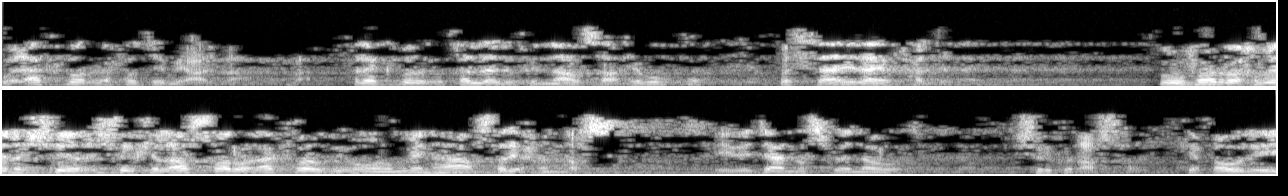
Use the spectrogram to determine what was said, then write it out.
والأكبر يحبط جميع المال فالأكبر يخلد في النار صاحبه والثاني لا يخلد. ويفرق بين الشرك الأصغر والأكبر بأمور منها صريح النص. إذا جاء النص بأنه شرك أصغر كقوله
